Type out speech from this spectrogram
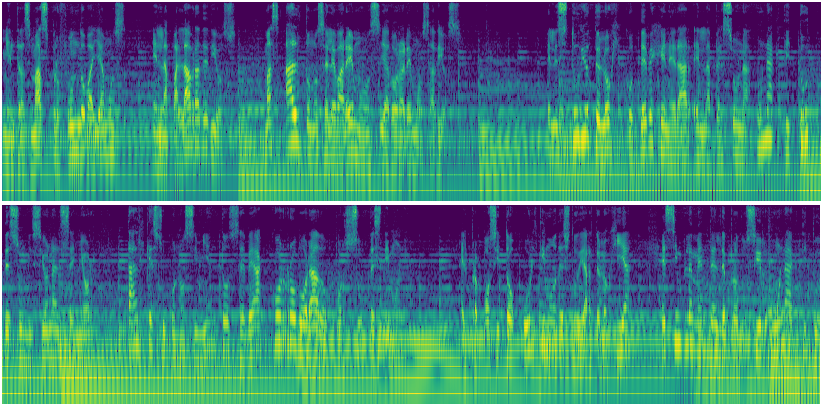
Mientras más profundo vayamos en la palabra de Dios, más alto nos elevaremos y adoraremos a Dios. El estudio teológico debe generar en la persona una actitud de sumisión al Señor tal que su conocimiento se vea corroborado por su testimonio. El propósito último de estudiar teología es simplemente el de producir una actitud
